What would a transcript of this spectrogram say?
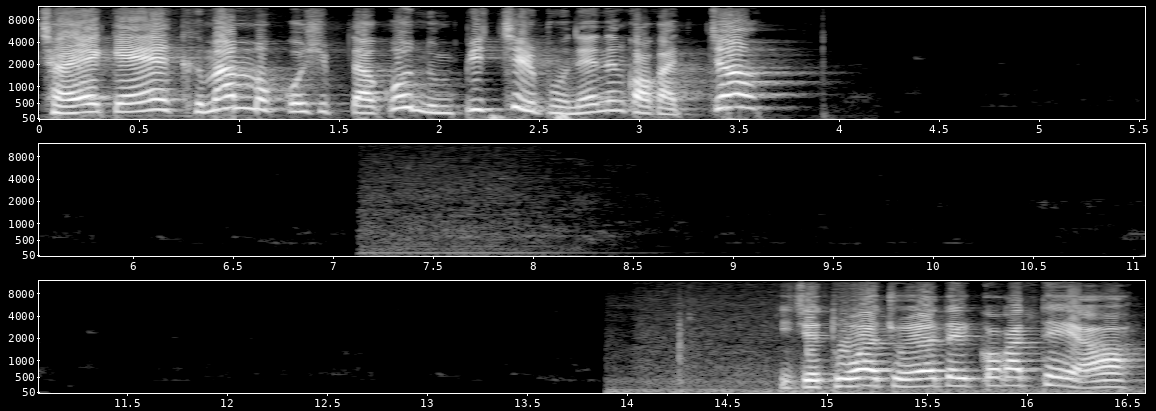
저에게 그만 먹고 싶다고 눈빛을 보내는 것 같죠? 이제 도와줘야 될 것 같아요.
